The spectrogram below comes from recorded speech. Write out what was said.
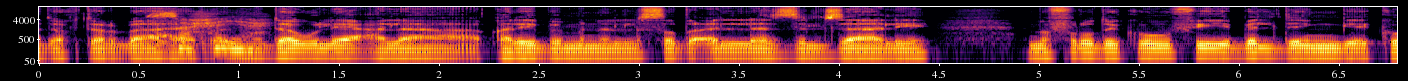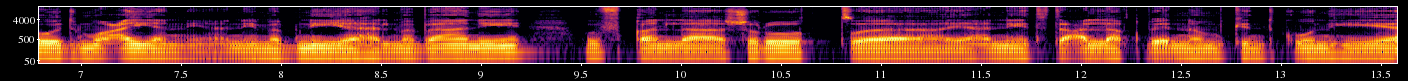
دكتور باهر صحيح. دولة على قريبه من الصدع الزلزالي المفروض يكون في building code معين يعني مبنية هالمباني وفقا لشروط آه، يعني تتعلق بأنه ممكن تكون هي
